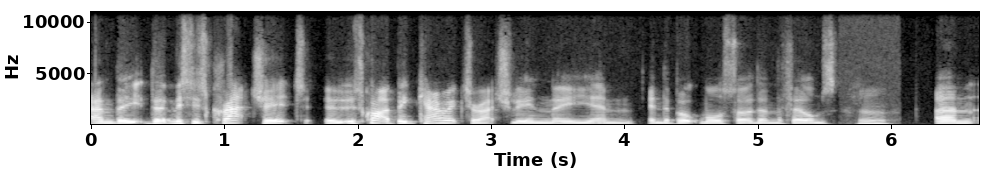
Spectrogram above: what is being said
and the, the Mrs. Cratchit is quite a big character actually in the um, in the book, more so than the films. Oh. Um,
